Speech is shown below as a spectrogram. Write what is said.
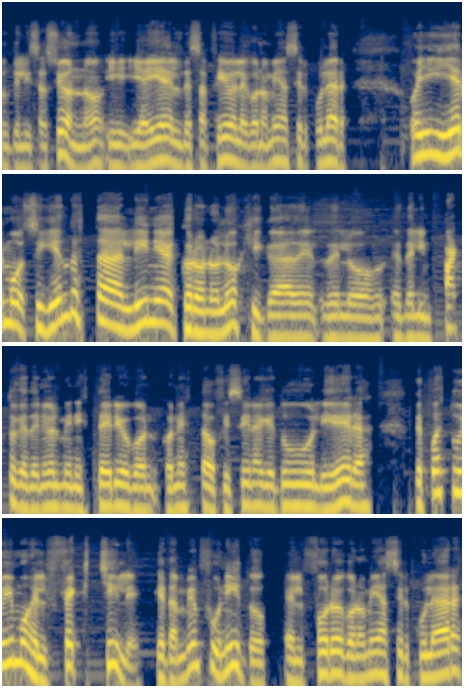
utilización, ¿no? Y, y ahí es el desafío de la economía circular. Oye, Guillermo, siguiendo esta línea cronológica los, del impacto que ha tenido el ministerio con, esta oficina que tú lideras, después tuvimos el FEC Chile, que también fue un hito, el Foro de Economía Circular,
